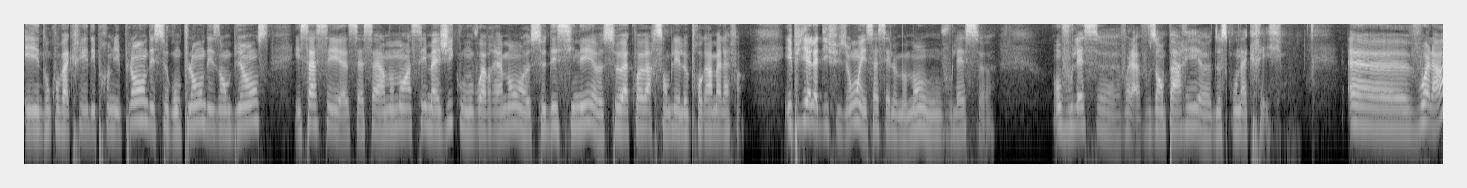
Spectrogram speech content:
Et donc on va créer des premiers plans, des seconds plans, des ambiances. Et ça c'est ça, c'est un moment assez magique où on voit vraiment se dessiner ce à quoi va ressembler le programme à la fin. Et puis il y a la diffusion, et ça c'est le moment où on vous laisse, euh, on vous laisse euh, voilà, vous emparer euh, de ce qu'on a créé. voilà,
